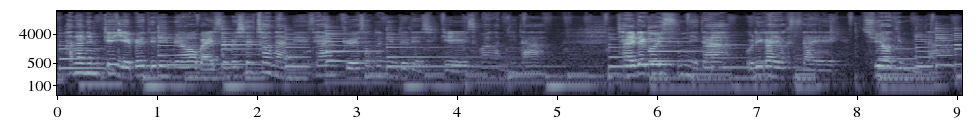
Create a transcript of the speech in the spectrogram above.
하나님께 예배드리며 말씀을 실천하는 새함교회 성도님들 되시길 소망합니다. 잘 되고 있습니다. 우리가 역사의 주역입니다.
